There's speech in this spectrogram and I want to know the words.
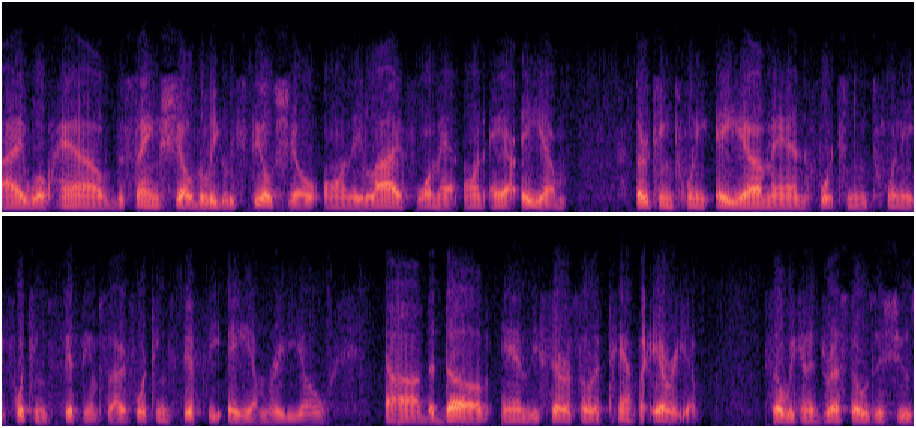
I will have the same show, the Legally Steal Show, on a live format on air AM, 1320 AM and 1420, 1450, I'm sorry, 1450 AM radio, uh, the Dove in the Sarasota, Tampa area. So we can address those issues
